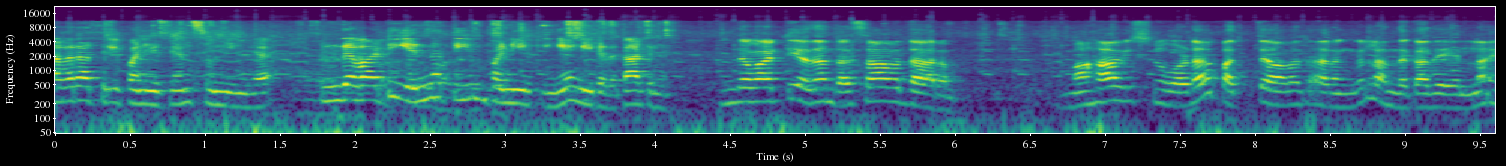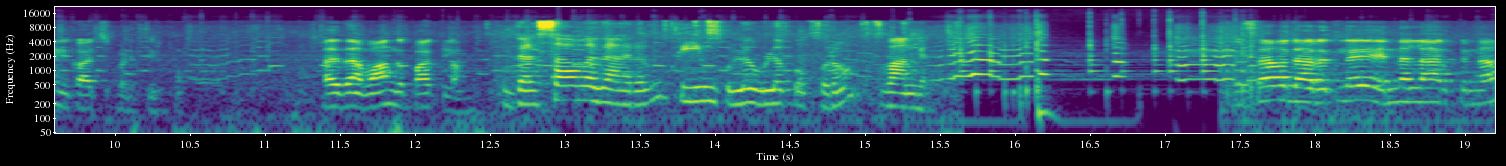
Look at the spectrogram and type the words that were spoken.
நவராத்திரி பண்ணியிருக்கேன்னு சொன்னீங்க. இந்த வாட்டி என்ன தீம் பண்ணியிருக்கீங்க? எங்களுக்கு அதை காட்டுங்க. இந்த வாட்டி அதான் தசாவதாரம். மகாவிஷ்ணுவோட பத்து அவதாரங்கள் அந்த கதையெல்லாம் இங்கே காட்சிப்படுத்தியிருக்கோம். அதுதான் வாங்க பார்க்கலாம். தசாவதாரம் தீம்குள்ள உள்ள போறோம் வாங்க. தசாவதாரத்தில் என்னெல்லாம் இருக்குன்னா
